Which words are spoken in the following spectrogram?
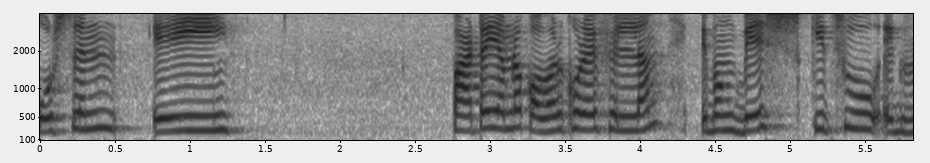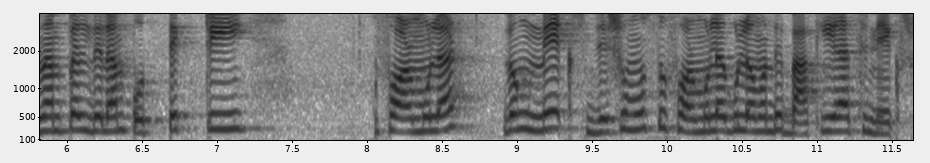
কোশ্চেন এই পার্টাই আমরা কভার করে ফেললাম এবং বেশ কিছু এক্সাম্পল দিলাম প্রত্যেকটি ফর্মুলার এবং নেক্সট যে সমস্ত ফর্মুলাগুলো আমাদের বাকি আছে নেক্সট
